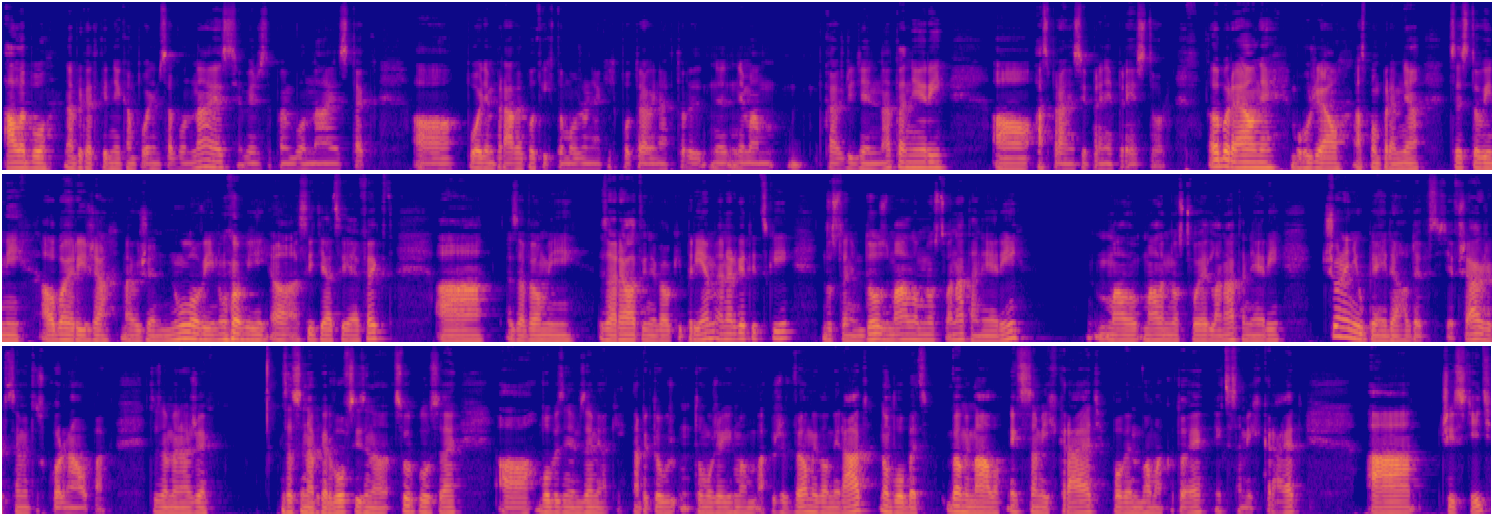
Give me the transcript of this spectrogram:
Alebo napríklad, keď niekam pôjdem sa von nájsť, viem, že sa pôjdem von nájsť, tak a pôjdem práve po týchto možno nejakých potravinách, ktoré ne, nemám každý deň na tanieri a, a spravím si pre ne priestor. Lebo reálne, bohužiaľ, aspoň pre mňa, cestoviny alebo aj rýža majú že nulový, nulový a, sítiaci efekt a za veľmi za relatívne veľký príjem energetický, dostanem dosť málo množstva na tanieri, mal, malé množstvo jedla na tanieri, čo není úplne ideál v deficite, však, že chceme to skôr naopak. To znamená, že zase napríklad vo season na surpluse a vôbec neviem zemiaky. Napriek tomu, že ich mám akože veľmi, veľmi rád, no vôbec, veľmi málo. Nechce sa mi ich krájať, poviem vám ako to je, nechce sa mi ich krájať a čistiť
